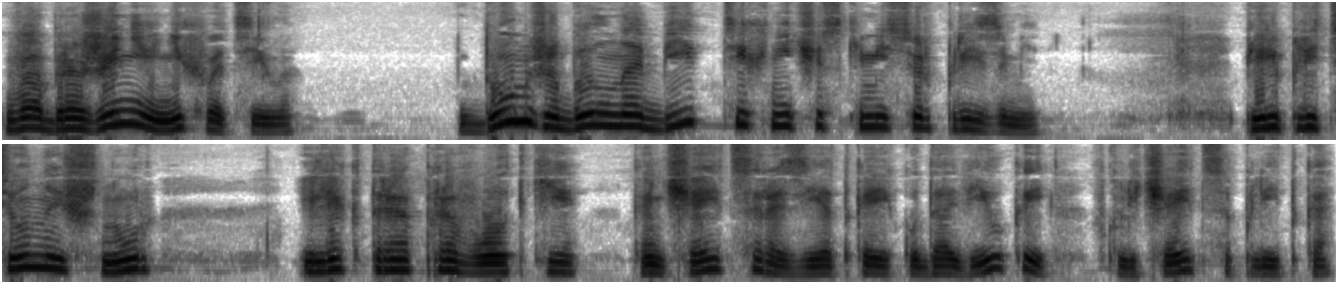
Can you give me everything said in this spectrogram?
воображения не хватило. Дом же был набит техническими сюрпризами. Переплетенный шнур электропроводки кончается розеткой, куда вилкой включается плитка.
